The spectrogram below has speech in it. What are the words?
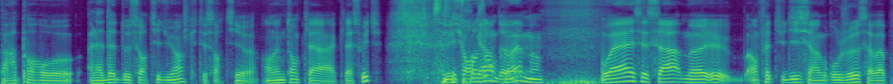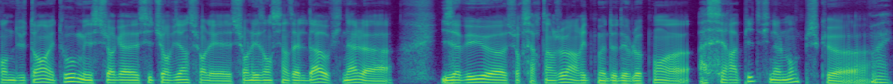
par rapport à la date de sortie du 1, qui était sorti euh, en même temps que la, que la Switch. Ça fait 3 ans quand même. Ouais, c'est ça. Mais, en fait, tu dis c'est un gros jeu, ça va prendre du temps et tout, mais si tu, regardes, si tu reviens sur les, sur les anciens Zelda, au final, ils avaient eu sur certains jeux un rythme de développement assez rapide finalement, puisque. ouais,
